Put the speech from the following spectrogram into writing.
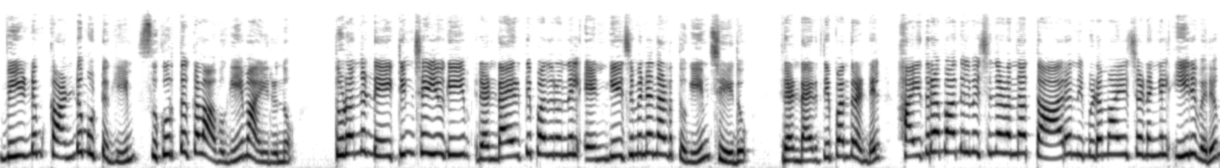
വീണ്ടും കണ്ടുമുട്ടുകയും സുഹൃത്തുക്കളാവുകയുമായിരുന്നു. തുടർന്ന് ഡേറ്റിംഗ് ചെയ്യുകയും രണ്ടായിരത്തി പതിനൊന്നിൽ എൻഗേജ്മെന്റ് നടത്തുകയും ചെയ്തു. രണ്ടായിരത്തി പന്ത്രണ്ടിൽ ഹൈദരാബാദിൽ വെച്ച് നടന്ന താരനിബിഡമായ ചടങ്ങിൽ ഇരുവരും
